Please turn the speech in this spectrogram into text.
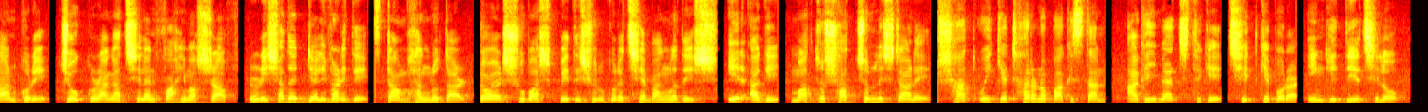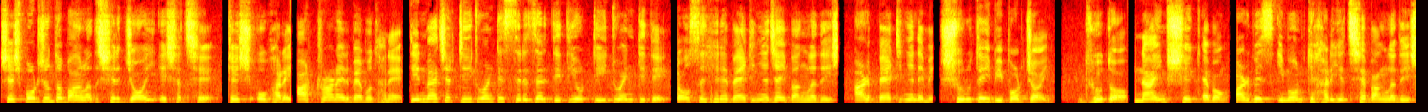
রান করে চোখ রাঙাচ্ছিলেন ফাহিম আশরাফ। রিশাদের ডেলিভারিতে স্টাম্প ভাঙল তার। জয়ের সুবাস পেতে শুরু করেছে বাংলাদেশ। এর আগে মাত্র সাতচল্লিশ রানে সাত উইকেট হারানো পাকিস্তান আগেই ম্যাচ থেকে ছিটকে পড়ার ইঙ্গিত দিয়েছিল। শেষ পর্যন্ত বাংলাদেশের জয় এসেছে শেষ ওভারে আট রানের ব্যবধানে। তিন ম্যাচের টি টোয়েন্টি সিরিজের দ্বিতীয় টি টোয়েন্টিতে টসে হেরে ব্যাটিংয়ে যায় বাংলাদেশ আর ব্যাটিংয়ে নেমে শুরুতেই বিপর্যয়। দ্রুত নাইম শেখ এবং পারভেজ ইমনকে হারিয়েছে বাংলাদেশ।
